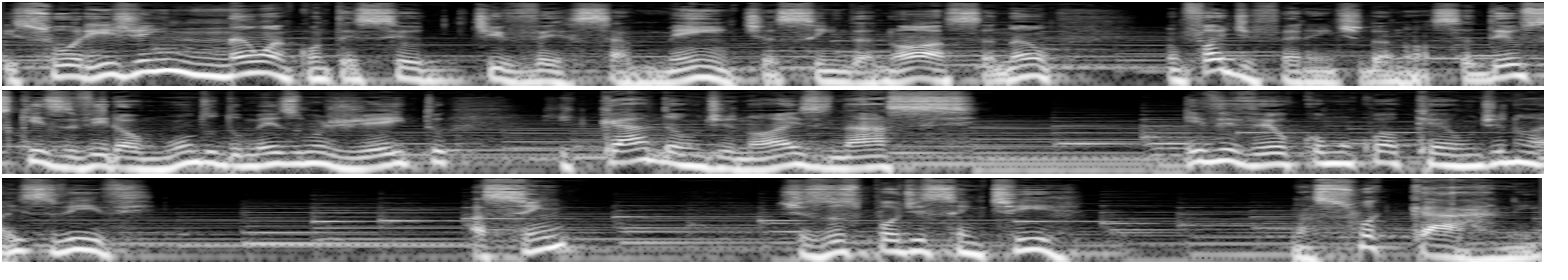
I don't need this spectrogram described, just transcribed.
E sua origem não aconteceu diversamente assim da nossa, não, não foi diferente da nossa. Deus quis vir ao mundo do mesmo jeito que cada um de nós nasce e viveu como qualquer um de nós vive. Assim, Jesus pôde sentir na sua carne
